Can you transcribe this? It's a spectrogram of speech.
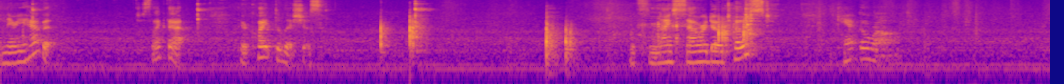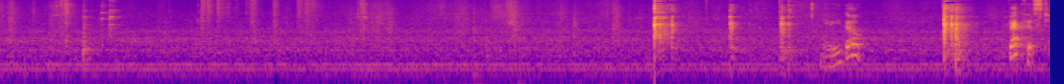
And there you have it. Just like that. They're quite delicious. With some nice sourdough toast. Can't go wrong. There you go. Breakfast.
